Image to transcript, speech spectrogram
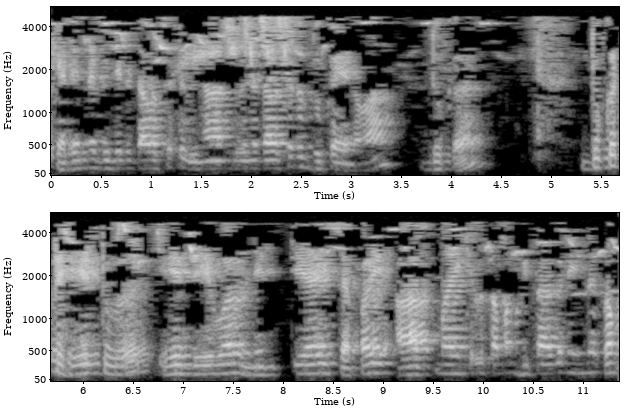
කැඩෙන්න බිඳෙන දවසට විනාශ වෙන දවසට දුක එනවා. දුක දුකට හේතුව ඒ දේවල් නිට්ටයයි සැපයි ආත්මයි කියලා තමන් හිතාගෙන ඉන්න කම.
